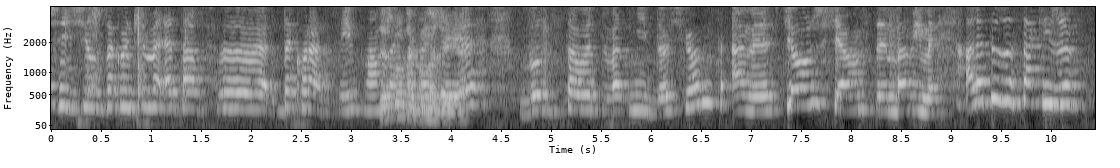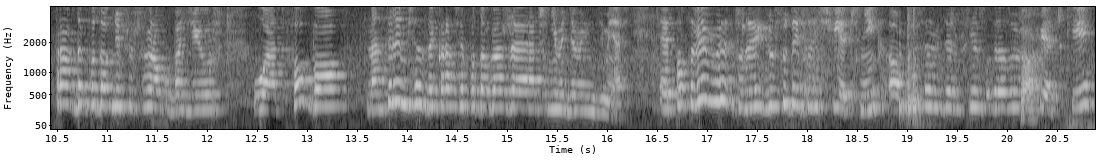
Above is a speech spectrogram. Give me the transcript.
Dzisiaj już zakończymy etap e, dekoracji. Mam Też mam taką nadzieję. Bo zostały dwa dni do świąt, a my wciąż się z tym bawimy. Ale plus jest taki, że prawdopodobnie w przyszłym roku będzie już łatwo, bo na tyle mi się ta dekoracja podoba, że raczej nie będziemy nic zmieniać. E, Postawimy tutaj, już tutaj ten świecznik. O, Krystian widzę, że przyniósł od razu już Tak. świeczki.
